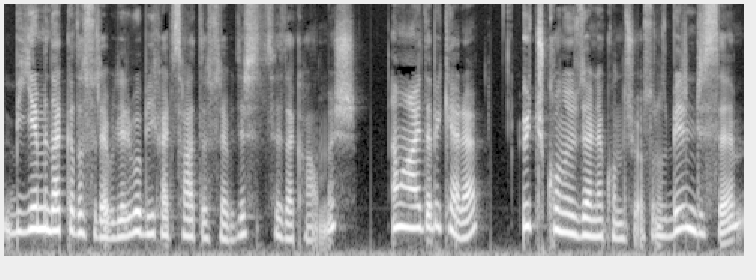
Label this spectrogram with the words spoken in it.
Bir 20 dakikada sürebilir. Bu birkaç saatte sürebilir. Size kalmış. Ama ayda bir kere 3 konu üzerine konuşuyorsunuz. Birincisi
